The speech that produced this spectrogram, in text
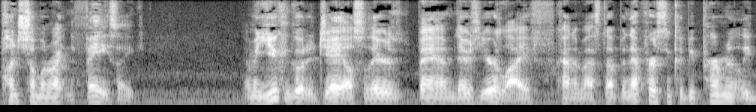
punched someone right in the face, like, I mean, you could go to jail, so there's, bam, there's your life kind of messed up, and that person could be permanently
